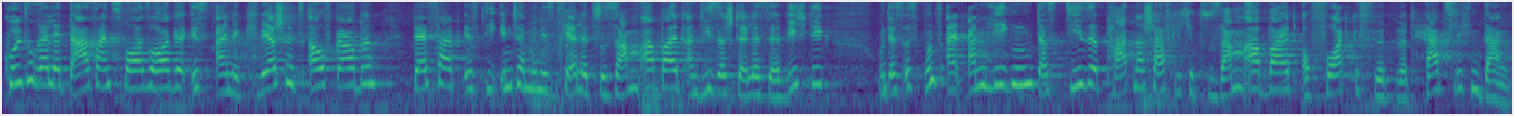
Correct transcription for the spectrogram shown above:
Kulturelle Daseinsvorsorge ist eine Querschnittsaufgabe, Deshalb ist die interministerielle Zusammenarbeit an dieser Stelle sehr wichtig. Und es ist uns ein Anliegen, dass diese partnerschaftliche Zusammenarbeit auch fortgeführt wird. Herzlichen Dank.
